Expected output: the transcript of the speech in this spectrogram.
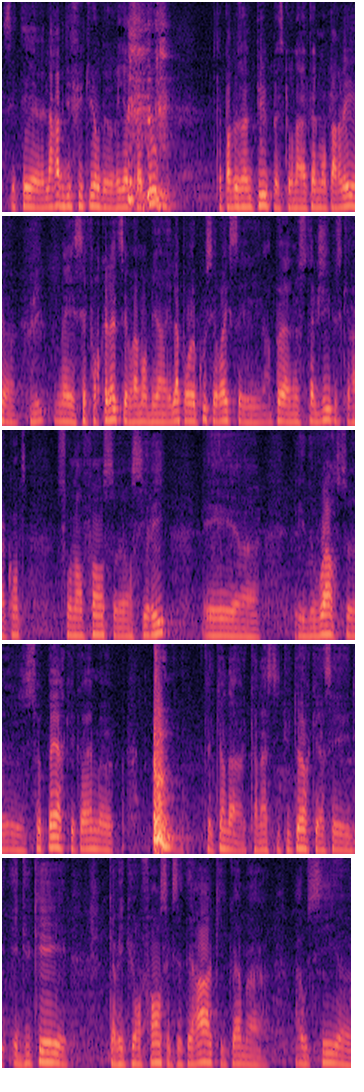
c'était L'Arabe du futur de Riyad Satouf, qui n'a pas besoin de pub parce qu'on en a tellement parlé. Mais c'est faut reconnaître, c'est vraiment bien. Et là, pour le coup, c'est vrai que c'est un peu la nostalgie, puisqu'il raconte son enfance en Syrie. Et et de voir ce, père qui est quand même euh, quelqu'un qu'un instituteur qui est assez éduqué, qui a vécu en France, etc., qui quand même a, aussi euh,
